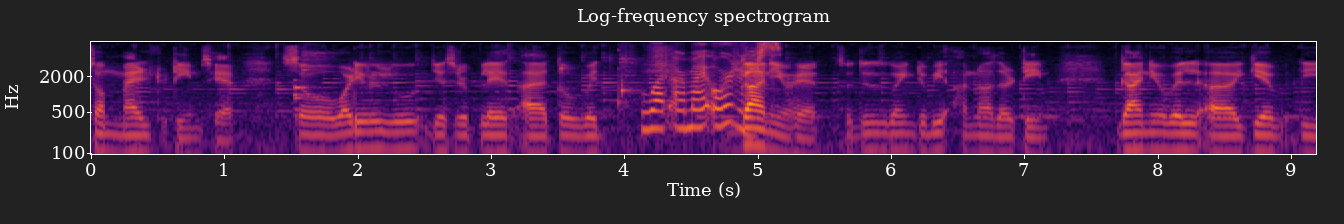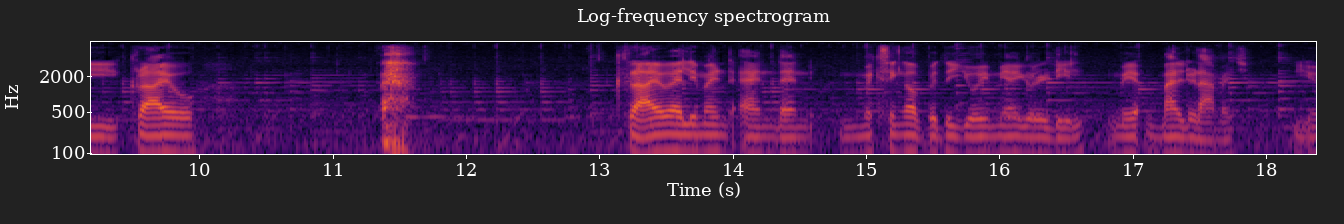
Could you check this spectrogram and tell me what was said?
some melt teams here. So what you will do just replace ayato with what are my orders? Ganyu here. So this is going to be another team. Ganyu will uh, give the cryo cryo element and then mixing up with the yoimiya you will deal melt damage. You,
